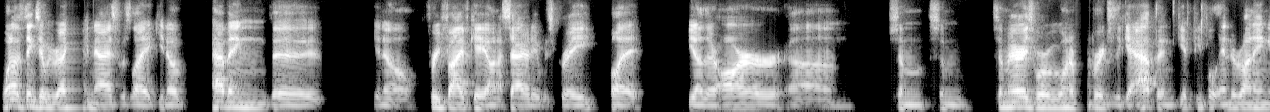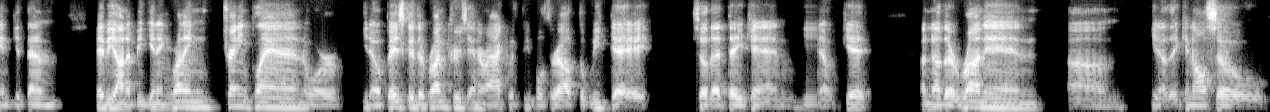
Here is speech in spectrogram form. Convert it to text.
one of the things that we recognized was like you know having the you know free 5k on a saturday was great but you know there are um some some some areas where we want to bridge the gap and get people into running and get them maybe on a beginning running training plan or you know basically the run crews interact with people throughout the weekday so that they can you know get another run in um, you know they can also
